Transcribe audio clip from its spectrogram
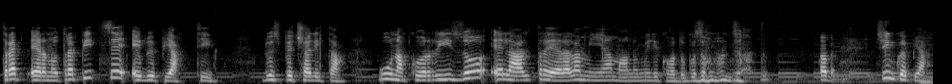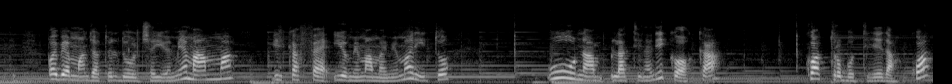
tre, erano tre pizze e due piatti due specialità. Una col riso e l'altra era la mia ma non mi ricordo cosa ho mangiato. Vabbè cinque piatti. Poi abbiamo mangiato il dolce io e mia mamma il caffè io mia mamma e mio marito una lattina di coca quattro bottiglie d'acqua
